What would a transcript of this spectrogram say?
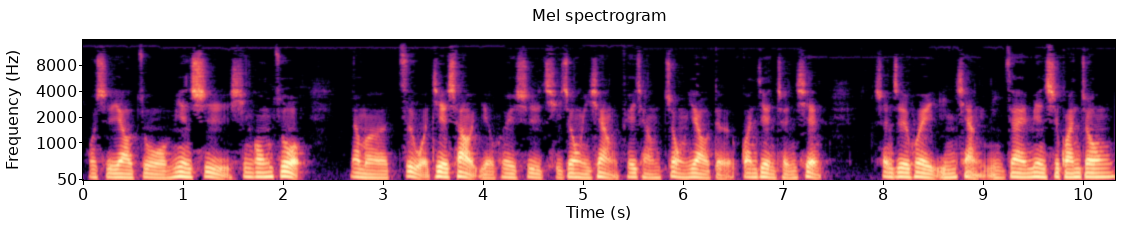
或是要做面试新工作，那么自我介绍也会是其中一项非常重要的关键呈现，甚至会影响你在面试官中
